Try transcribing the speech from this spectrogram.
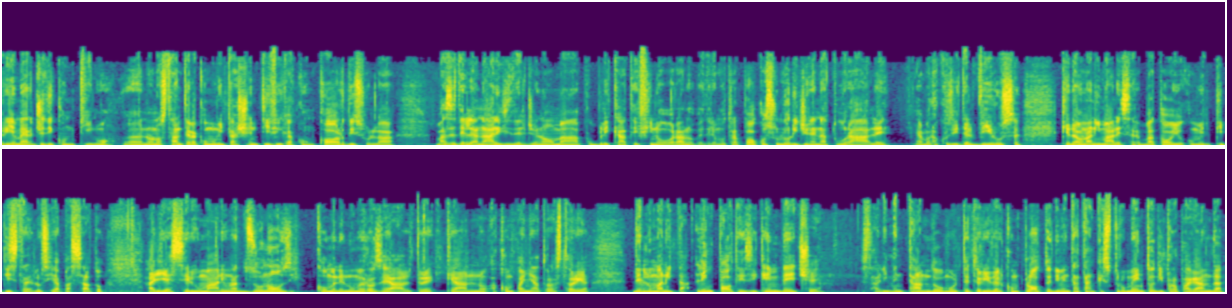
riemerge di continuo, eh, nonostante la comunità scientifica concordi sulla base delle analisi del genoma pubblicate finora, lo vedremo tra poco, sull'origine naturale così, del virus che da un animale serbatoio come il pipistrello sia passato agli esseri umani, una zoonosi come le numerose altre che hanno accompagnato la storia dell'umanità. L'ipotesi che invece sta alimentando molte teorie del complotto, è diventata anche strumento di propaganda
